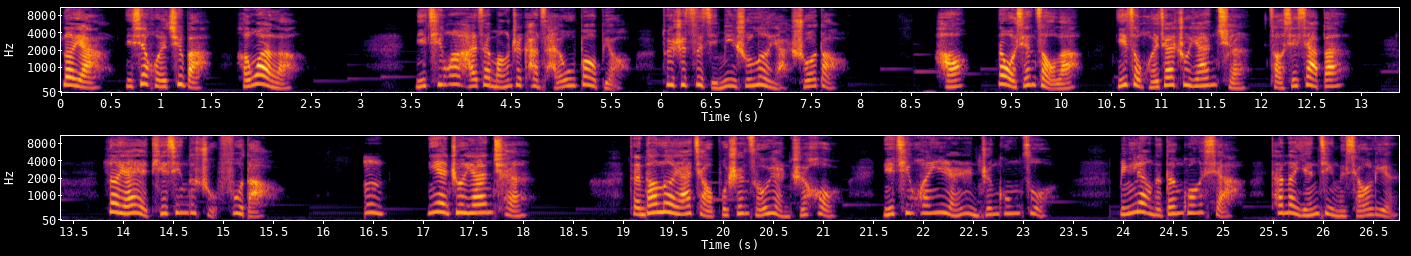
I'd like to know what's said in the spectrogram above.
乐雅，你先回去吧，很晚了。”倪清欢还在忙着看财务报表，对着自己秘书乐雅说道：“好，那我先走了。倪总回家注意安全，早些下班。”乐雅也贴心的嘱咐道：“嗯，你也注意安全。”等到乐雅脚步声走远之后，倪清欢依然认真工作。明亮的灯光下，她那严谨的小脸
